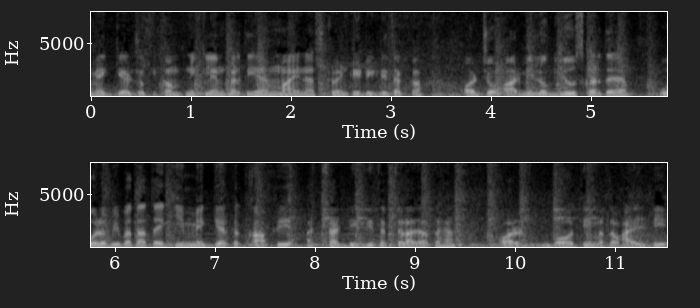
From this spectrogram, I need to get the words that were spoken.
मेक गियर जो कि कंपनी क्लेम करती है माइनस ट्वेंटी डिग्री तक का। और जो आर्मी लोग यूज़ करते हैं वो लोग भी बताते हैं कि मेक गियर का काफ़ी अच्छा डिग्री तक चला जाता है और बहुत ही मतलब हाइटी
